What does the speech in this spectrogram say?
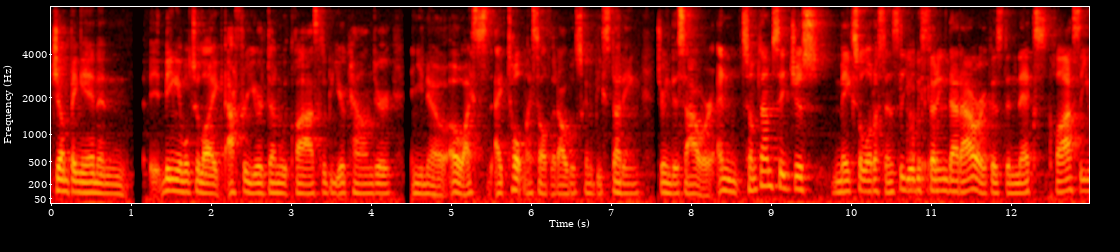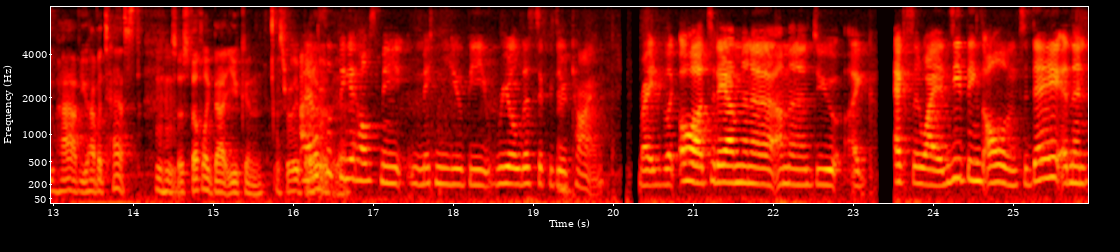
jumping in and being able to like after you're done with class look at your calendar and you know oh i, I told myself that i was going to be studying during this hour and sometimes it just makes a lot of sense that you'll be Oh, yeah. studying that hour because the next class that you have you have a test Mhm. so stuff like that you can It's really I effective. also think it helps me making you be realistic with your time, right? Like, oh, uh, today I'm gonna I'm gonna do like X and Y and Z things, all of them today, and then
